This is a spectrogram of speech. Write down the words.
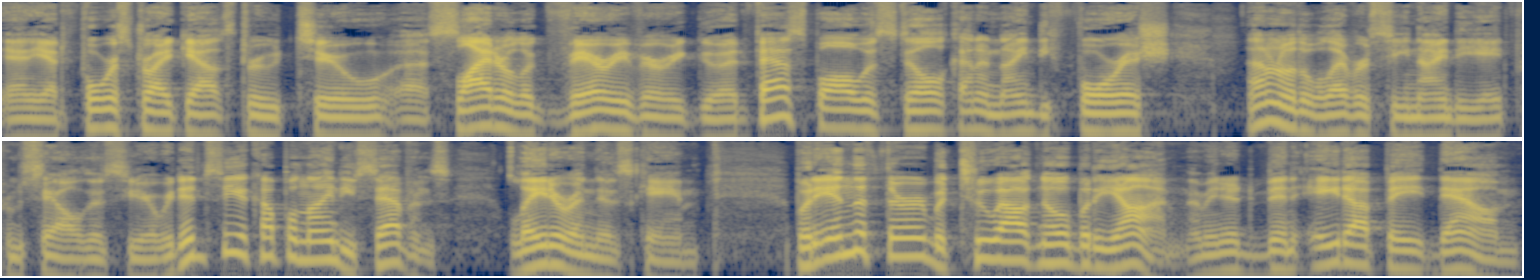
and he had four strikeouts through two. Uh, slider looked very, very good. Fastball was still kind of 94 ish. I don't know that we'll ever see 98 from Sale this year. We did see a couple 97s later in this game. But in the third, with two out, nobody on. I mean, it had been eight up, eight down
